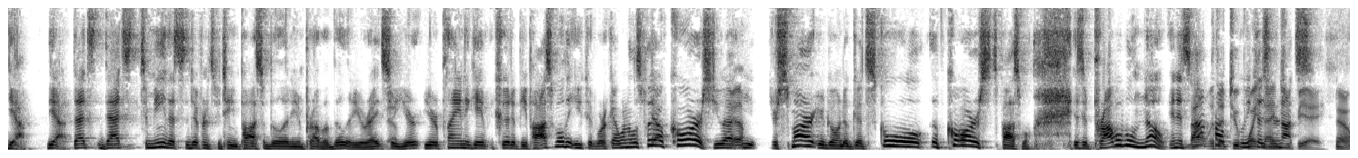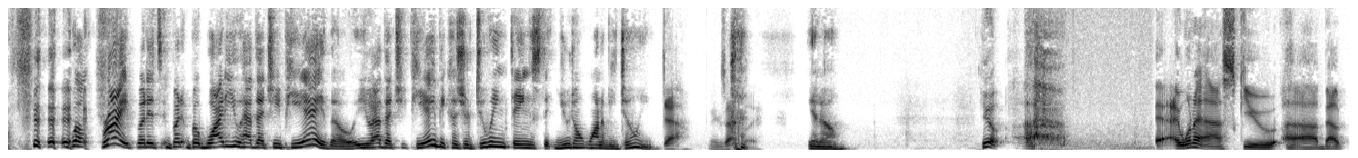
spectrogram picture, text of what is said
Yeah, yeah. That's that's to me that's the difference between possibility and probability, right? Yeah. So you're you're playing a game. Could it be possible that you could work at one of those places? Of course. You have, yeah. you, are smart. You're going to a good school. Of course, it's possible. Is it probable? No, and it's not, not with a 2.9 GPA. No. well, right, but it's but but why do you have that GPA though? You yeah. have that GPA because you're doing things that you don't want to be doing. Yeah, exactly. you know. You know, uh, I want to ask you uh, about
